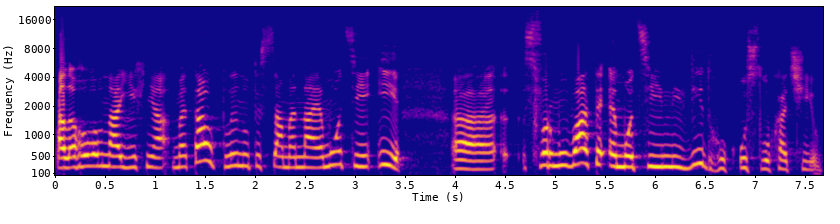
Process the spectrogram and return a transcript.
Але головна їхня мета вплинути саме на емоції і сформувати емоційний відгук у слухачів.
